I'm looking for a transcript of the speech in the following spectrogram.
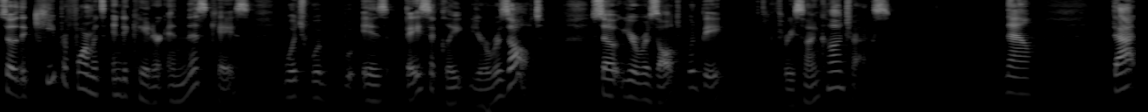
So the key performance indicator in this case, which would, is basically your result. So your result would be three signed contracts. Now, that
